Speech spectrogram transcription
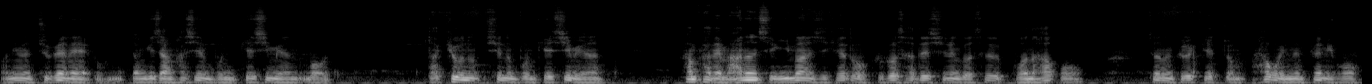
아니면 주변에 양계장 하시는 분 계시면 뭐 다 키우시는 분 계시면 한 판에 만 원씩 이만 원씩 해도 그거 사 드시는 것을 권하고 저는 그렇게 좀 하고 있는 편이고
